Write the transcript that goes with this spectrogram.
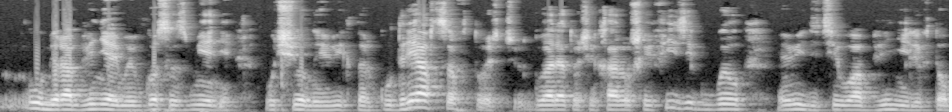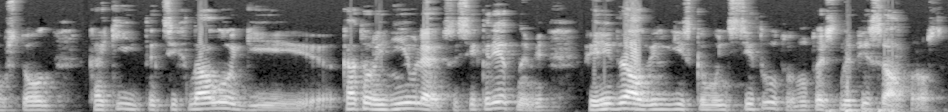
умер обвиняемый в госизмене ученый Виктор Кудрявцев, то есть, говорят, очень хороший физик был, видите, его обвинили в том, что он какие-то технологии, которые не являются секретными, передал Вильгийскому институту, ну, то есть, написал просто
